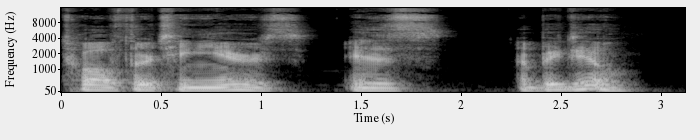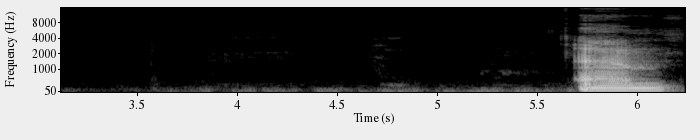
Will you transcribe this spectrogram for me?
12 13 years is a big deal um,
